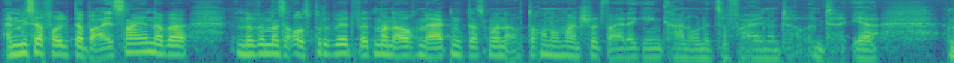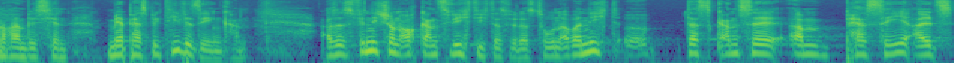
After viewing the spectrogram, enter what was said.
ein Misserfolg dabei sein, aber nur wenn man es ausprobiert, wird man auch merken, dass man auch doch noch mal einen Schritt weiter gehen kann, ohne zu fallen und, und eher noch ein bisschen mehr Perspektive sehen kann. Also das finde ich schon auch ganz wichtig, dass wir das tun, aber nicht äh, das Ganze ähm, per se als,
